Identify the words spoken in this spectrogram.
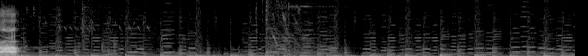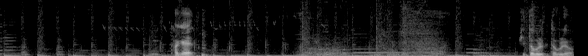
까! 타겟 BW BW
